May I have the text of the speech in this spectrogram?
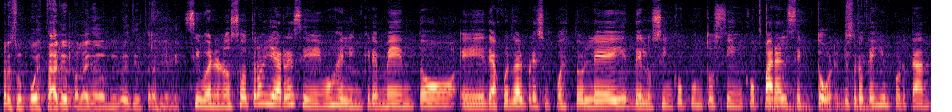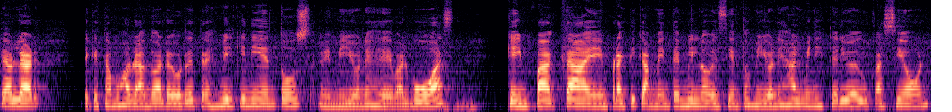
presupuestario para el año 2023, ministro? Sí, bueno, nosotros ya recibimos el incremento eh, de acuerdo al presupuesto ley de los 5.5 para el sector. Yo creo que es importante hablar de que estamos hablando de alrededor de 3.500 eh, millones de balboas, que impacta en prácticamente 1.900 millones al Ministerio de Educación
